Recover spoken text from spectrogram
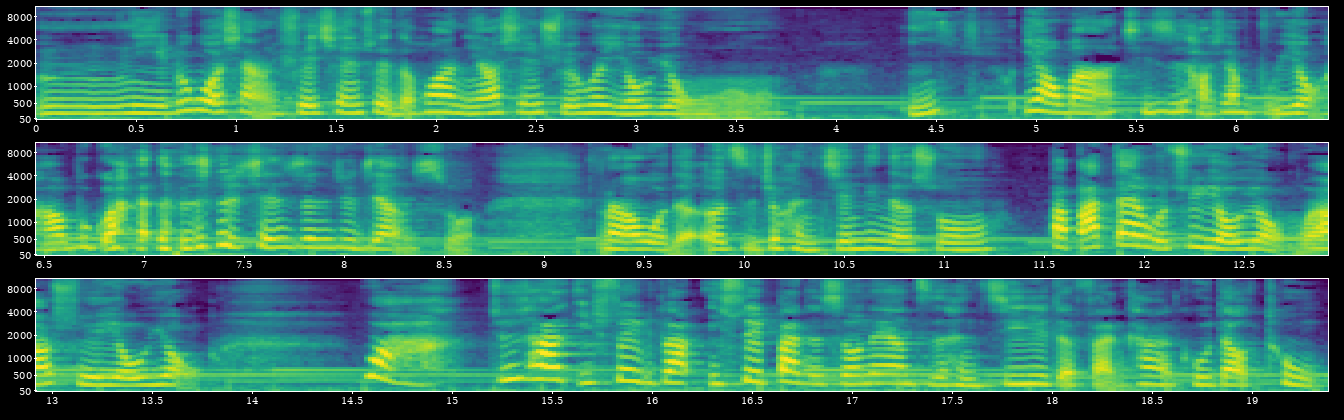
嗯，你如果想学潜水的话，你要先学会游泳哦。咦，要吗？其实好像不用。好，不管，但是先生就这样说。那我的儿子就很坚定的说：“爸爸带我去游泳，我要学游泳。”哇，就是他一岁半一岁半的时候那样子，很激烈的反抗，哭到吐。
